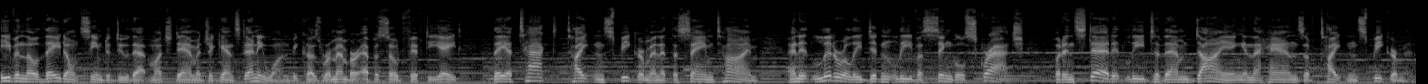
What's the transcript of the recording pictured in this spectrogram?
Even though they don't seem to do that much damage against anyone, because remember episode 58, they attacked Titan Speakerman at the same time, and it literally didn't leave a single scratch, but instead it lead to them dying in the hands of Titan Speakerman.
